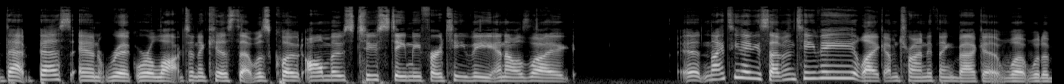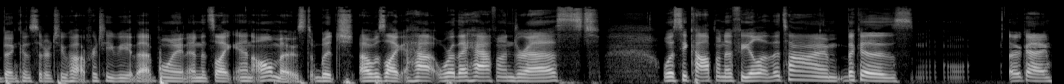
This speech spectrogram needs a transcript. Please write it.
that Bess and Rick were locked in a kiss that was quote almost too steamy for TV, and I was like, at 1987 TV, like I'm trying to think back at what would have been considered too hot for TV at that point, and it's like, and almost, which I was like, how, were they half undressed? Was he copping a feel at the time? Because, okay,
